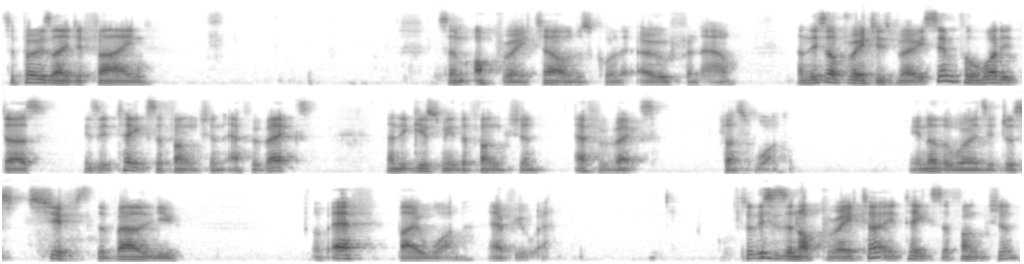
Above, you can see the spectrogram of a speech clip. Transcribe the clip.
Suppose I define some operator, I'll just call it O for now, and this operator is very simple. What it does is it takes a function f of x and it gives me the function f of x plus 1. In other words, it just shifts the value of f by 1 everywhere. So this is an operator. It takes a function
